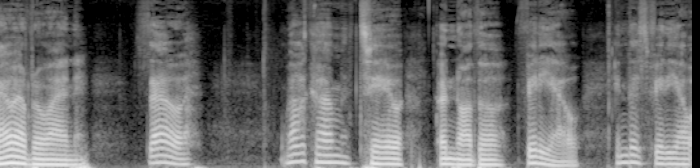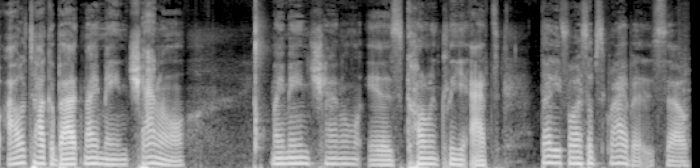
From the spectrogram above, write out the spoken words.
Hello everyone. So, welcome to another video. In this video, I'll talk about my main channel. My main channel is currently at 34 subscribers, so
